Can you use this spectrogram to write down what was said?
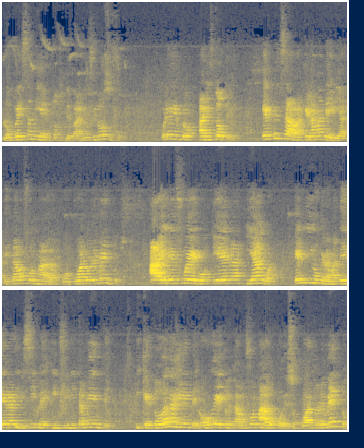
los pensamientos de varios filósofos. Por ejemplo, Aristóteles. Él pensaba que la materia estaba formada por cuatro elementos, aire, fuego, tierra y agua. Él dijo que la materia era divisible infinitamente y que toda la gente, los objetos estaban formados por esos cuatro elementos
